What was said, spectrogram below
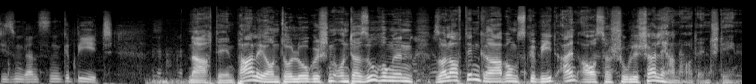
diesem ganzen Gebiet. Nach den paläontologischen Untersuchungen soll auf dem Grabungsgebiet ein außerschulischer Lernort entstehen.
